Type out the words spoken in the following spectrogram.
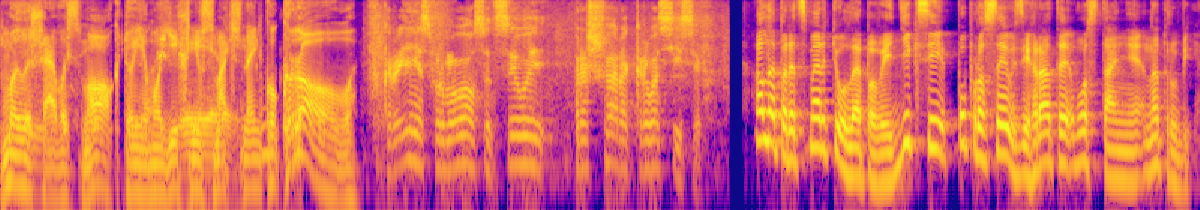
Ми лише висмоктуємо їхню смачненьку кров. В країні сформувався цілий прошарок кровосісів. Але перед смертю леповий Діксі попросив зіграти востаннє на трубі.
